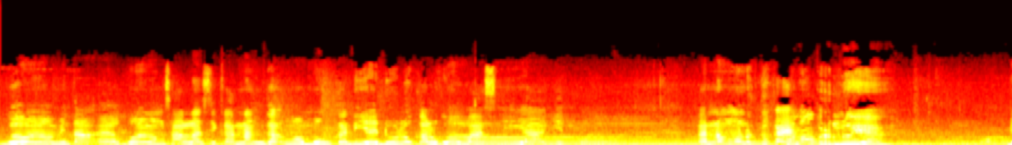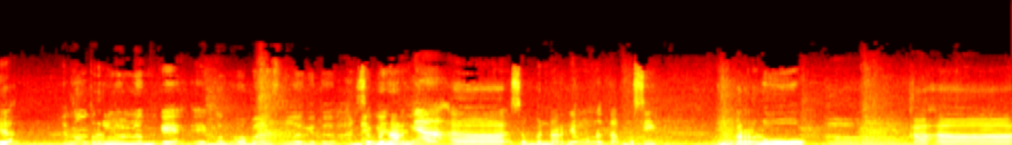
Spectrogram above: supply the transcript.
Gue memang minta eh, gue memang salah sih karena nggak ngomong ke dia dulu kalau gue mau bahas dia gitu. Karena menurut gue kayak emang perlu ya? Dia emang perlu lo kayak eh gue mau bahas lo gitu? Aneh sebenarnya eh, sebenarnya menurut aku sih perlu? Oh, ka- eh,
